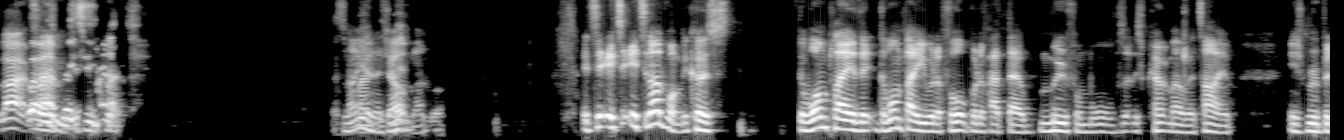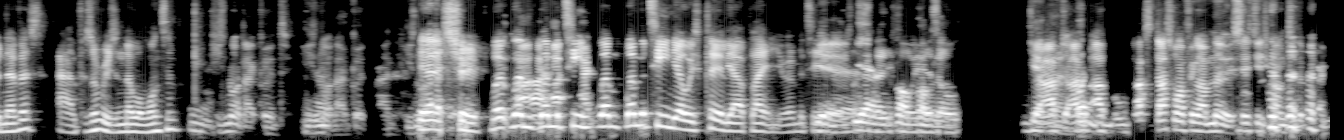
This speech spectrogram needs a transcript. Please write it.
Like, well, fam, it's it's basically mad. That's Not even a it's man. mental. It's it's it's an odd one because the one player that the one player you would have thought would have had their move from Wolves at this current moment of time is Ruben Neves, and for some reason no one wants him. He's not that good. He's not that good, man. Yeah, that it's good. true. When when I- when, I- Martin, when when Moutinho is clearly outplaying you, and Moutinho Yeah. is Yeah, it's not 34 years old. Yeah, I've, I've, I've, that's that's one thing I've noticed since he's come to the Premier.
